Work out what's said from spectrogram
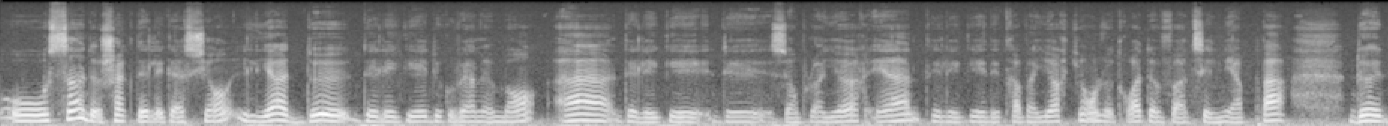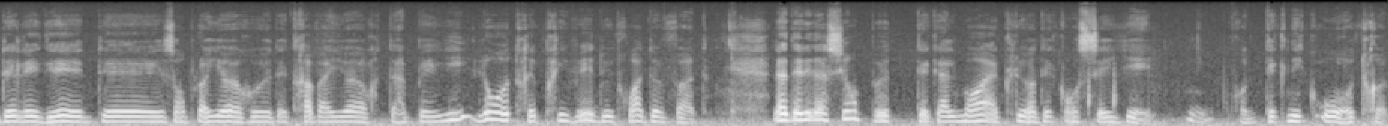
Au sein de chaque délégation, il y a deux délégués du gouvernement, un délégué des employeurs et un délégué des travailleurs qui ont le droit de vote. S'il n'y a pas de délégué des employeurs ou des travailleurs d'un pays, l'autre est privé du droit de vote. La délégation peut également inclure des conseillers technique ou autre.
